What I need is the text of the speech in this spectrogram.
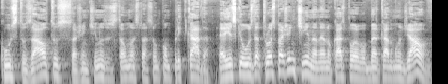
custos altos, os argentinos estão numa situação complicada. É isso que o USDA trouxe para a Argentina, né? No caso, para o mercado mundial,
